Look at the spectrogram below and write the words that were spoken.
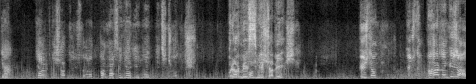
Ya, ya 5-6 yıl sonra bir bakarsın her yerine geçici olmuş. Bunlar mevsimlik tabii. Yüzden, yüzden bahardan güzel.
